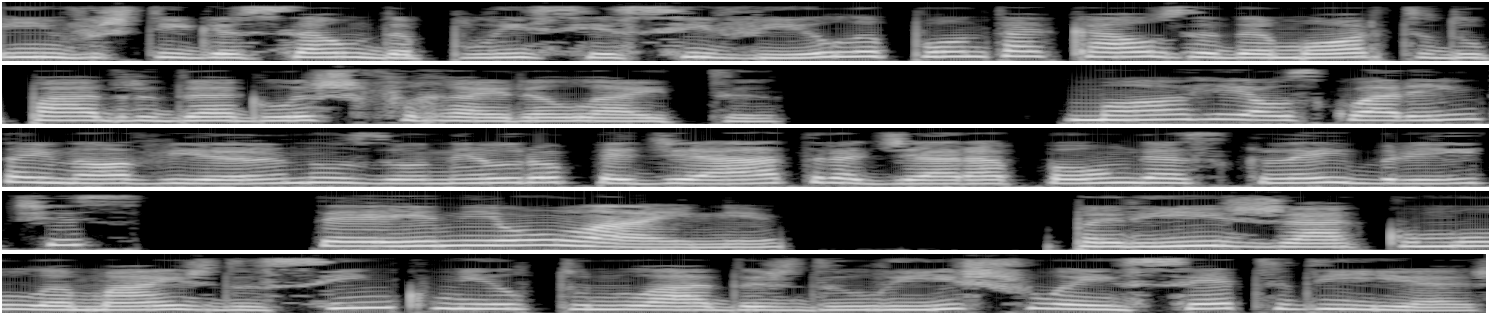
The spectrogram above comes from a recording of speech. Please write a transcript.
Investigação da Polícia Civil aponta a causa da morte do padre Douglas Ferreira Leite. Morre aos 49 anos o neuropediatra de Arapongas Clay Brites, TN Online. Paris já acumula mais de 5 mil toneladas de lixo em sete dias.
